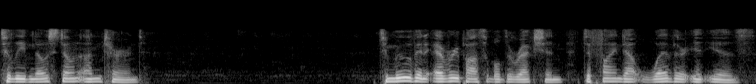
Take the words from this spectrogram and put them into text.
to leave no stone unturned to move in every possible direction to find out whether it is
